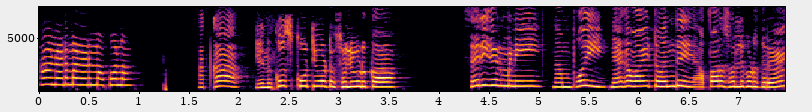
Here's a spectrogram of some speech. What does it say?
ஆ நடமா நடமா போலாம் அக்கா ஸ்கூட்டி ஓட்ட சொல்லி கொடுக்கா சரி கண்மணி நான் போய் நகை வாங்கிட்டு வந்து அப்பாரம் சொல்லி கொடுக்குறேன்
